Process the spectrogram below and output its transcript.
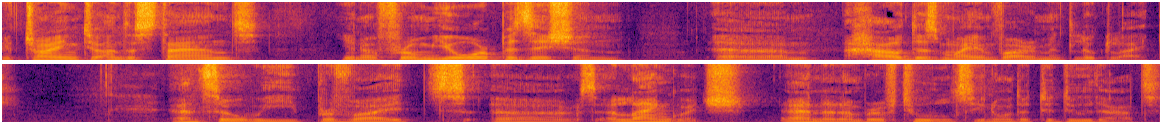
uh, trying to understand, you know, from your position, um, how does my environment look like? And so we provide uh, a language and a number of tools in order to do that.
